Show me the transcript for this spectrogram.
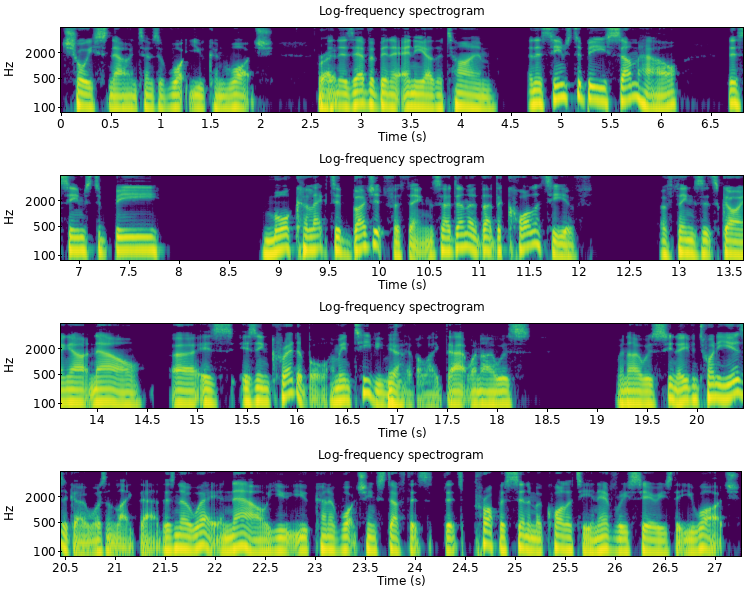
choice now in terms of what you can watch Right. than there's ever been at any other time. And there seems to be somehow there seems to be more collective budget for things. I don't know that the quality of of things that's going out now uh, is is incredible. I mean, TV was Yeah. never like that when I was when I was, you know, even 20 years ago, it wasn't like that. There's no way. And now you you kind of watching stuff that's that's proper cinema quality in every series that you watch,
